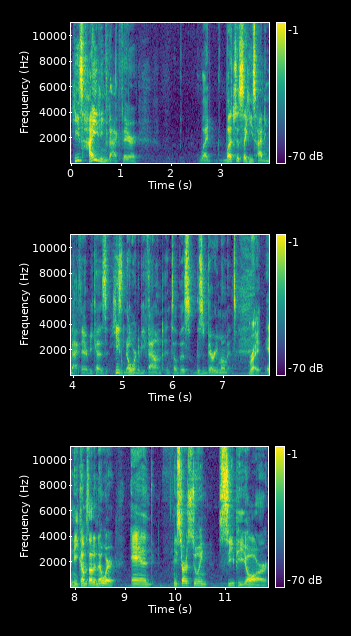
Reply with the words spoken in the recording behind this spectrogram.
He's hiding back there. Like, let's just say he's hiding back there because he's nowhere to be found until this this very moment. Right. And he comes out of nowhere and he starts doing CPR.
